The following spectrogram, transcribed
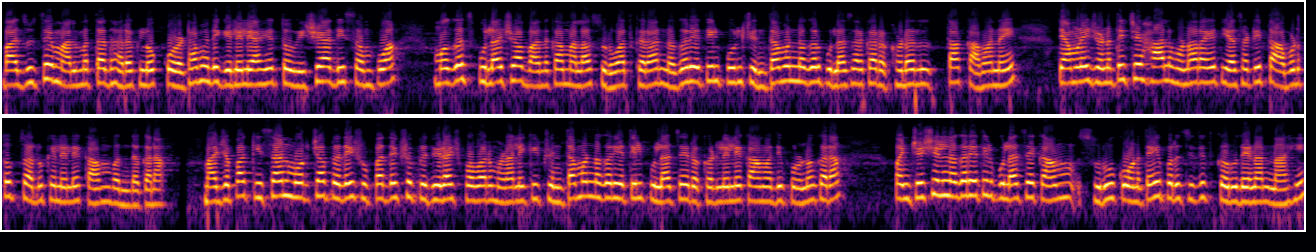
बाजूचे मालमत्ता धारक लोक कोर्टामध्ये गेलेले आहेत. तो विषय आधी संपवा. मगच पुलाच्या बांधकामाला सुरुवात करा. नगर येथील पूल चिंतामण नगर पुलासारखा रखडता कामा नये. त्यामुळे जनतेचे हाल होणार आहेत. यासाठी ताबडतोब चालू केलेले काम बंद करा. भाजपा किसान मोर्चा प्रदेश उपाध्यक्ष पृथ्वीराज पवार म्हणाले की चिंतामण नगर येथील पुलाचे रखडलेले काम आधी पूर्ण करा. पंचशील नगर येथील पुलाचे काम सुरू कोणत्याही परिस्थितीत करू देणार नाही.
